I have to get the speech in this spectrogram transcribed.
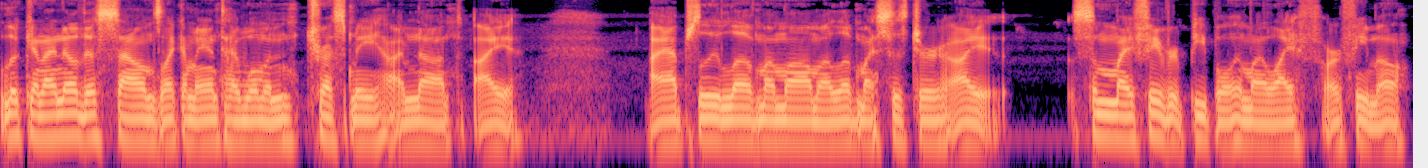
Look, and I know this sounds like I'm anti-woman. Trust me, I'm not. I I absolutely love my mom. I love my sister. I some of my favorite people in my life are female.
